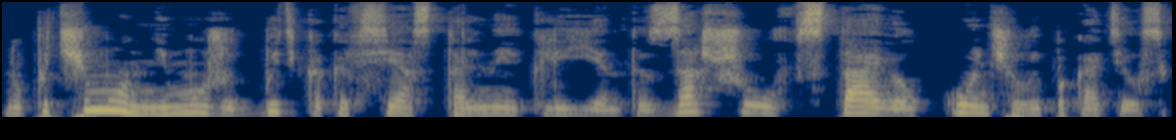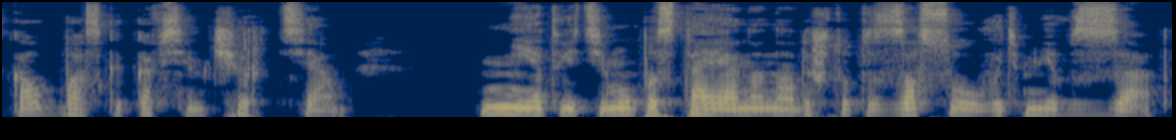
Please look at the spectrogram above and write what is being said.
Но почему он не может быть, как и все остальные клиенты? Зашел, вставил, кончил и покатился колбаской ко всем чертям. Нет, ведь ему постоянно надо что-то засовывать мне в зад.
